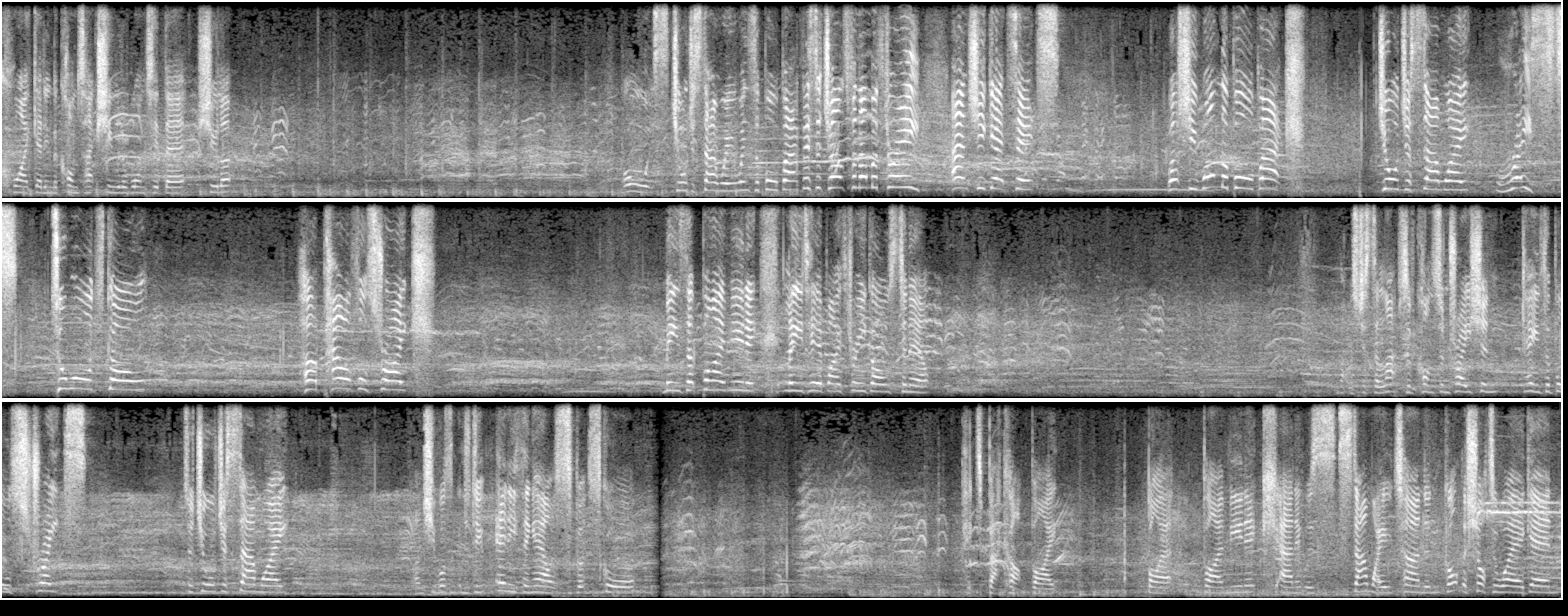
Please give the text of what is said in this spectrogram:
quite getting the contact she would have wanted there, Schüller. Oh, it's Georgia Stanway who wins the ball back. There's a chance for number three, and she gets it. Well, she won the ball back. Georgia Stanway raced towards goal. Her powerful strike means that Bayern Munich lead here by three goals to nil. That was just a lapse of concentration, gave the ball straight to Georgia Stanway. And she wasn't going to do anything else but score. Picked back up by, by Bayern Munich, and it was Stanway who turned and got the shot away again.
